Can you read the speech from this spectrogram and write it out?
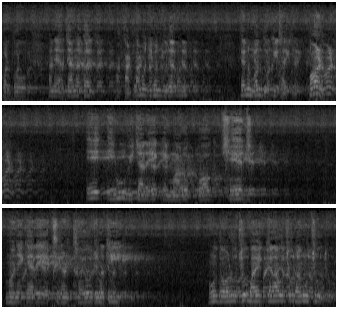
ફરતો, અને અચાનક જ આ ખાટલામાં જીવન ગુજારવાનું. તેનું મન દુખી થાય છે. પણ એ એવું વિચારે કે મારો પગ છે જ મને ક્યારે એક્સિડન્ટ થયો જ નથી. હું દોડું છું બાઇક ચલાવું છું, રમું છું.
